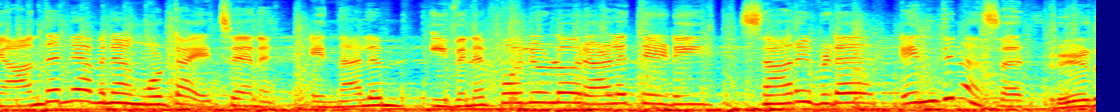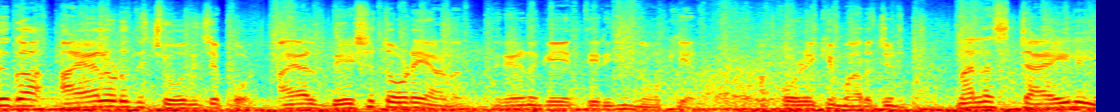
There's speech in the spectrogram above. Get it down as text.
ഞാൻ തന്നെ അവനെ അങ്ങോട്ട് അയച്ചേനെ. എന്നാലും ഇവനെ പോലെയുള്ള ഒരാളെ തേടി സാർ ഇവിടെ എന്തിനാ സാർ രേണുക അയാളോടത് ചോദിച്ചപ്പോൾ അയാൾ ദേഷ്യത്തോടെയാണ് രേണുകയെ തിരിഞ്ഞു നോക്കിയത്. അപ്പോഴേക്കും അർജുൻ നല്ല സ്റ്റൈലിൽ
